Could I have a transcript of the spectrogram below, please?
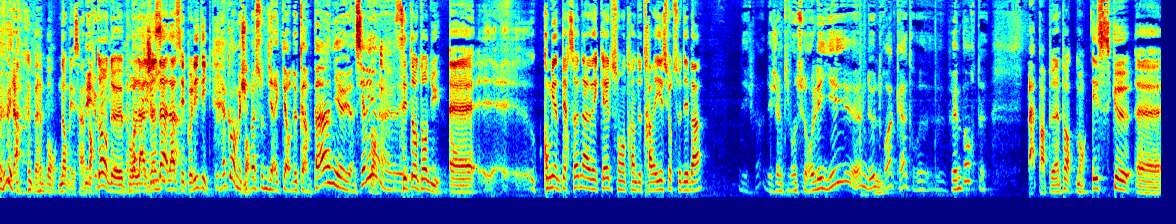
Ben bon, non, mais c'est important de, pour l'agenda. Là, c'est politique. D'accord, mais je Bon. suis pas son directeur de campagne, j'en sais rien. Bon, c'est entendu. Euh, euh, combien de personnes avec elle sont en train de travailler sur ce débat? Des, des gens qui vont se relayer, un, deux, Mm. trois, quatre, euh, peu importe. bah, Pas peu importe. Bon, est-ce que euh,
